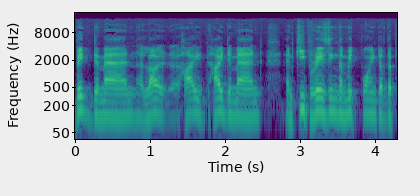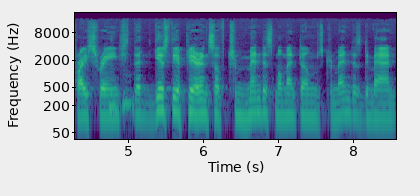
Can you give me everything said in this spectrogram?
big demand, a lot, high, high demand, and keep raising the midpoint of the price range. That gives the appearance of tremendous momentum, tremendous demand.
